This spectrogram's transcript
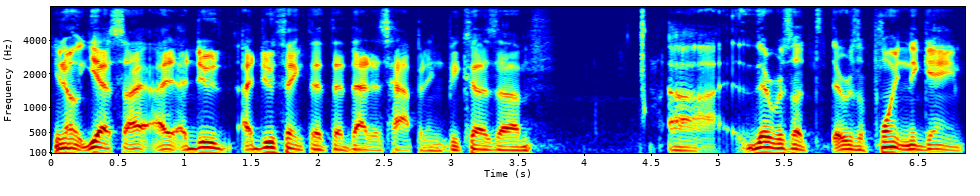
You know, yes, I, I, I do. I do think that that, that is happening because um, uh, there was a there was a point in the game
